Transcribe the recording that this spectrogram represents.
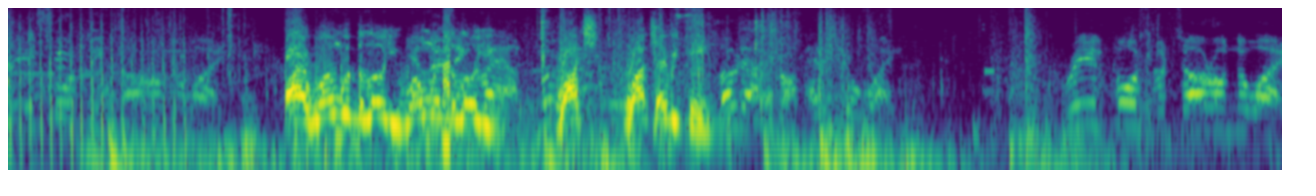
Reinforcements are on the way. Alright, one way below you, one way below you. Watch, watch everything. Loadout drop headed your way. Reinforcements are on the way.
